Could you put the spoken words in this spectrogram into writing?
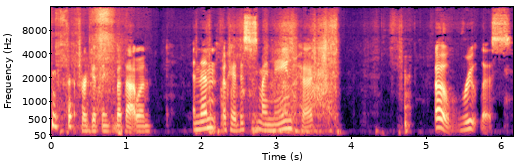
I've heard good things about that one. And then, okay, this is my main pick. Oh, Rootless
